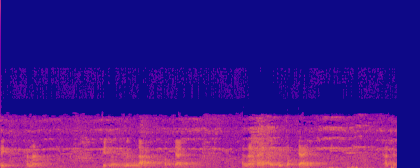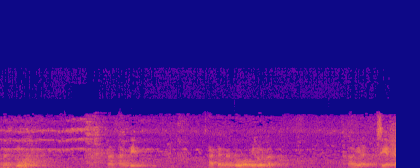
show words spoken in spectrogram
ติดผนัง ติดแล้วมือด่าตกใจขณะแรกก็คือตกใจถัดจากนั้นกลัวหาทางดิ้นถัดจากนั้นรู้ว่าไม่หลุดแล้วคราวนี้เสียใจ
